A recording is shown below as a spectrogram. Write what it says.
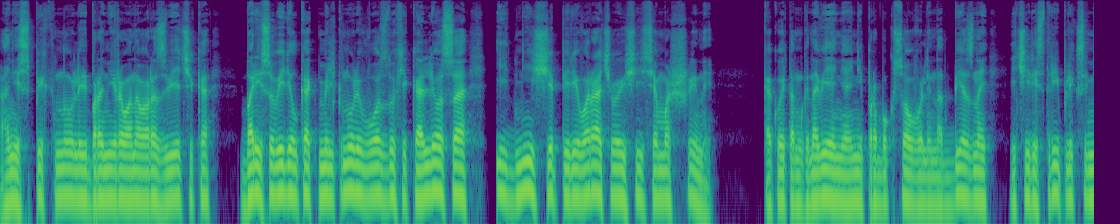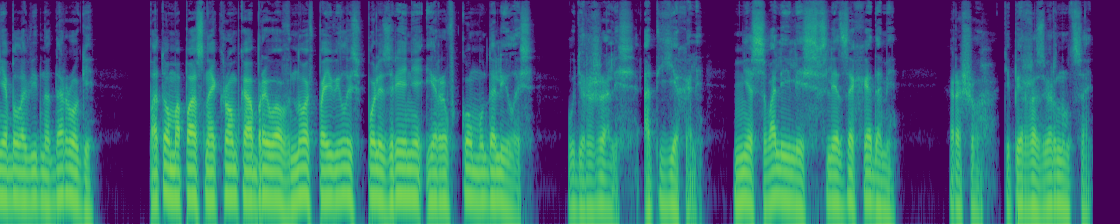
Они спихнули бронированного разведчика. Борис увидел, как мелькнули в воздухе колеса и днище переворачивающейся машины. Какое-то мгновение они пробуксовывали над бездной, и через триплексы не было видно дороги. Потом опасная кромка обрыва вновь появилась в поле зрения и рывком удалилась. Удержались, отъехали, не свалились вслед за хедами. Хорошо, теперь развернуться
